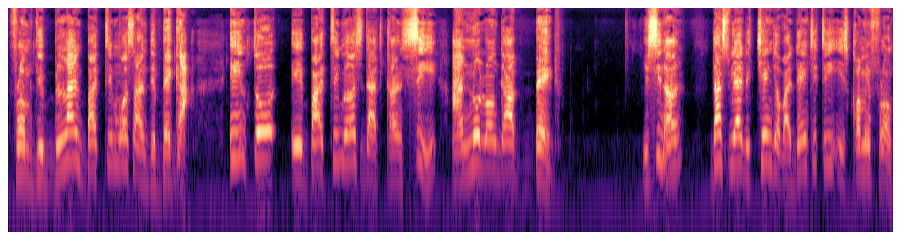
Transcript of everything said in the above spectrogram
from the blind Bartimaeus and the beggar into a Bartimaeus that can see and no longer beg. You see now, that's where the change of identity is coming from.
